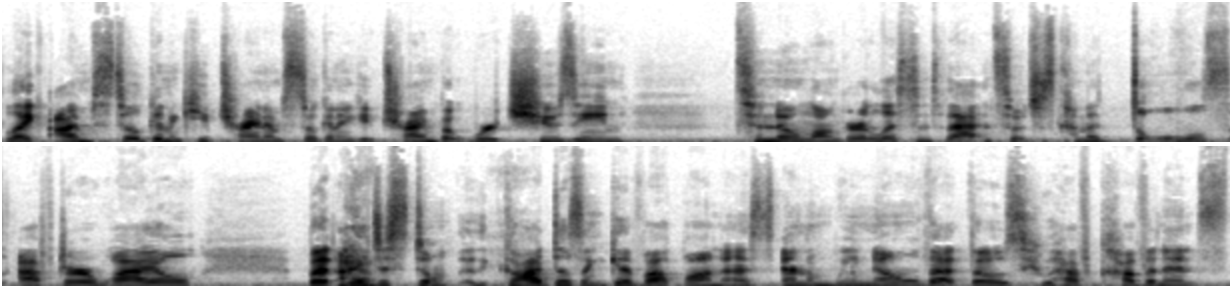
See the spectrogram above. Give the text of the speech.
like i'm still going to keep trying i'm still going to keep trying but we're choosing to no longer listen to that and so it just kind of dulls after a while but yeah. i just don't god doesn't give up on us and we know that those who have covenants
